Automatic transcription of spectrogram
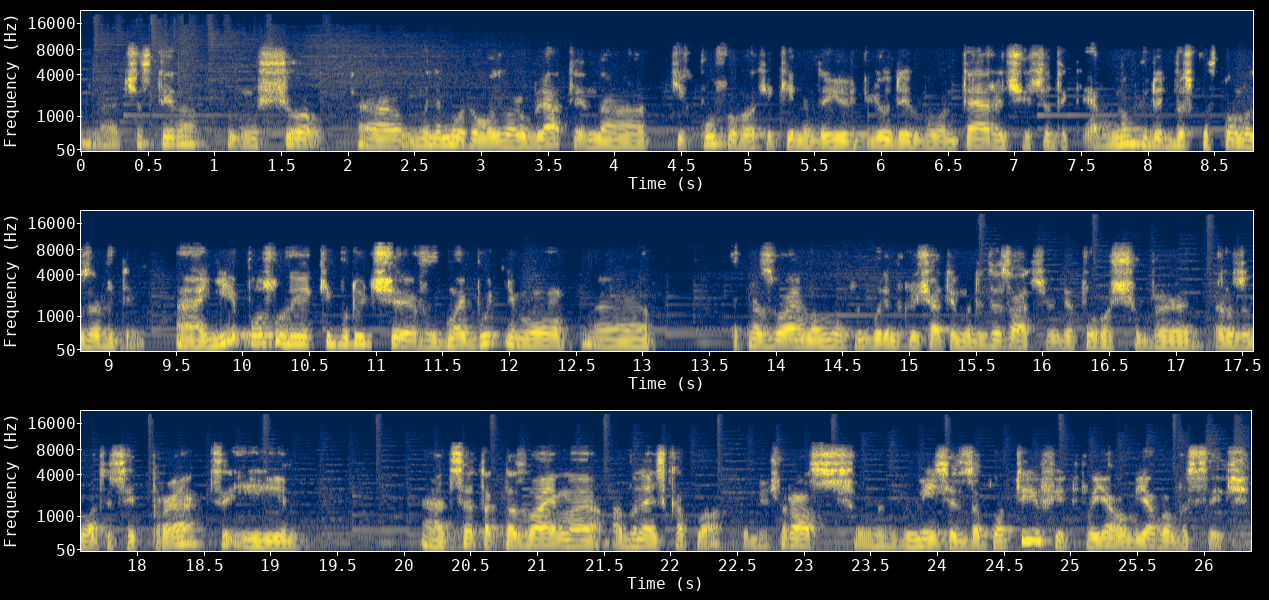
е, частина, тому що е, ми не можемо заробляти на тих послугах, які надають люди, волонтери чи все таке. Воно будуть безкоштовно завжди. А є послуги, які будуть е, в майбутньому е, так називаємо, ми будемо включати монетизацію для того, щоб розвивати цей проект, і е, це так називаємо абонентська плата. Тобто раз е, в місяць заплатив, і твоя об'ява висить.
